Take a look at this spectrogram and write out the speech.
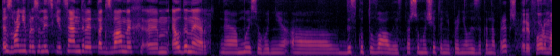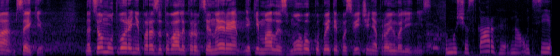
так звані представницькі центри так званих ЛДНР. Е, Ми сьогодні дискутували в першому читанні прийняли законопроект. Реформа МСЕКів. На цьому утворенні паразитували корупціонери, які мали змогу купити посвідчення про інвалідність. Тому що скарги на оці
